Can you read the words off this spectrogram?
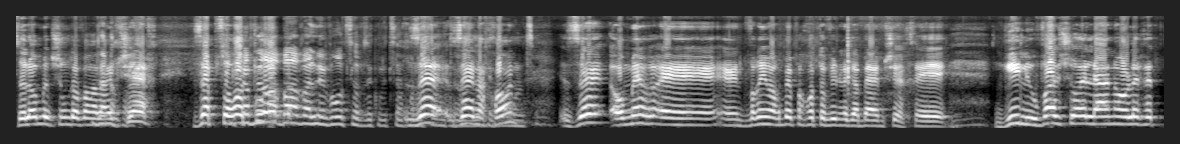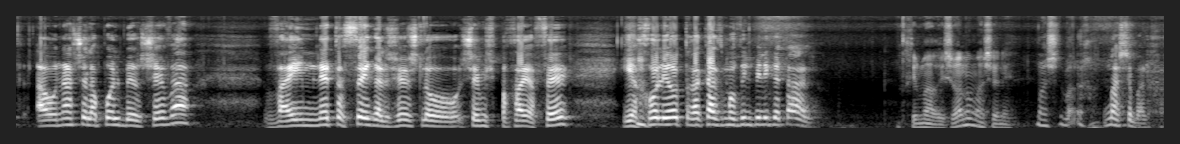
זה לא אומר שום דבר על נכון. ההמשך, זה בשורות בשבוע. הבא, אבל וורצלב זה קבוצה חדשה זה, זה נכון, וורצלב. זה אומר אה, אה, דברים הרבה פחות טובים לגבי ההמשך. אה, גיל, יובל שואל לאן הולכת העונה של הפועל באר שבע, והאם נטע סגל, שיש לו שם משפחה יפה, יכול להיות רכז מוביל בליגת העל. נתחיל מהראשון או מהשני? מה שבא לך. מה שבא לך.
